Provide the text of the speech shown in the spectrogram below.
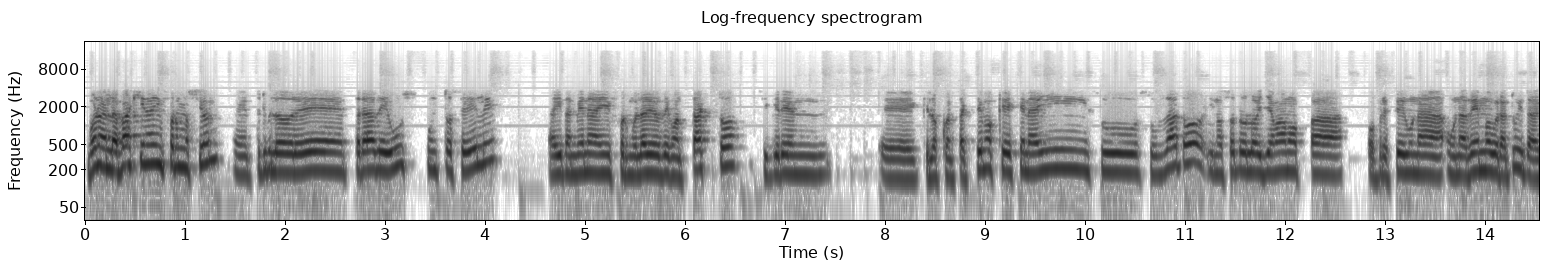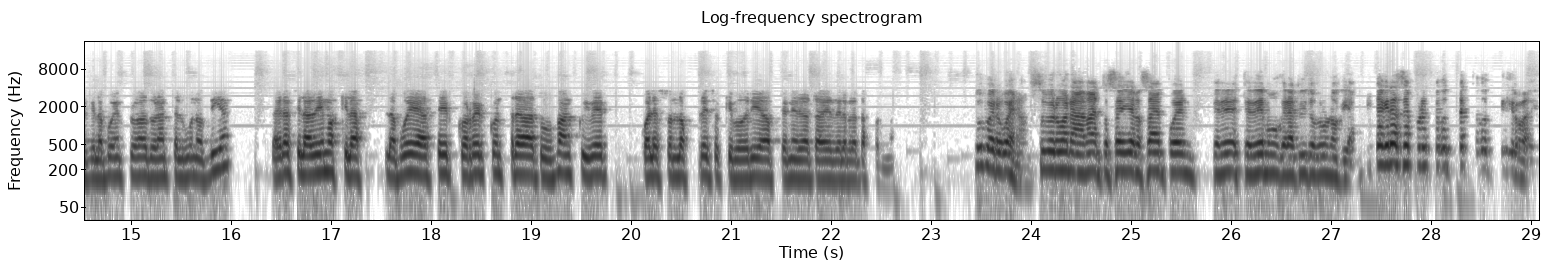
Bueno, en la página de información, eh, www.tradeus.cl, ahí también hay formularios de contacto. Si quieren eh, que los contactemos, que dejen ahí sus datos y nosotros los llamamos para ofrecer una, una, demo gratuita que la pueden probar durante algunos días. La gracia de la demo es que la, la puedes hacer correr contra tus bancos y ver cuáles son los precios que podría obtener a través de la plataforma. Súper bueno, súper bueno además, entonces ya lo saben, pueden tener este demo gratuito por unos días. Muchas gracias por este contacto con Tiki Radio.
